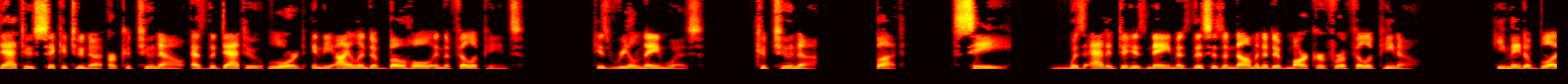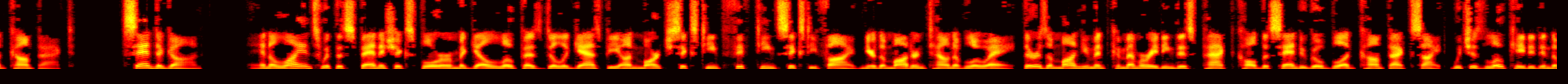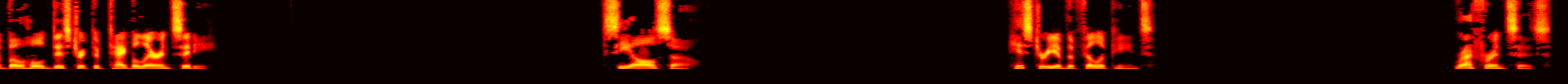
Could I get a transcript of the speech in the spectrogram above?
Datu Sikatuna or Katunao, as the Datu Lord in the island of Bohol in the Philippines. His real name was Katuna, but Si was added to his name as this is a nominative marker for a Filipino. He made a blood compact, Sandugo, an alliance with the Spanish explorer Miguel López de Legazpi on March 16, 1565 near the modern town of Loay. There is a monument commemorating this pact called the Sandugo Blood Compact Site, which is located in the Bool district of Tagbilaran City. See also History of the Philippines References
